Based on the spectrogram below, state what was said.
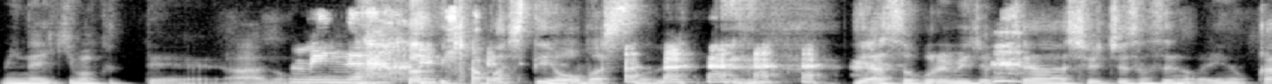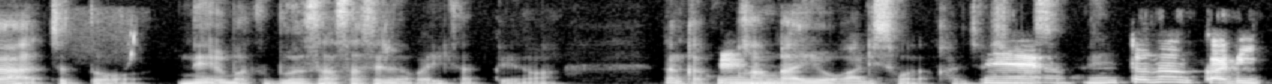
みんな行きまくって、あの、みんな キャパシティオーバーしそうで。じゃあそこでめちゃくちゃ集中させるのがいいのか、ちょっとね、うまく分散させるのがいいかっていうのは、なんかこう考えようがありそうな感じがしますよね。ね本当なんか立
